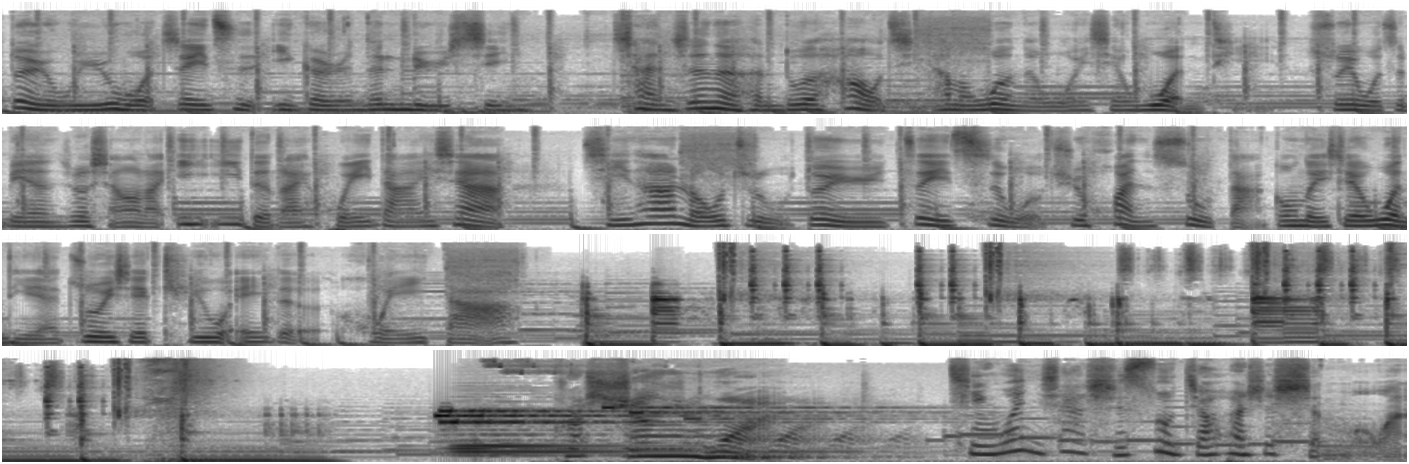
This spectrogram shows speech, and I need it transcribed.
对于我这一次一个人的旅行产生了很多的好奇，他们问了我一些问题，所以我这边就想要来一一的来回答一下其他楼主对于这一次我去换宿打工的一些问题，来做一些 Q&A 的回答。Question one，请问一下，食宿交换是什么啊？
